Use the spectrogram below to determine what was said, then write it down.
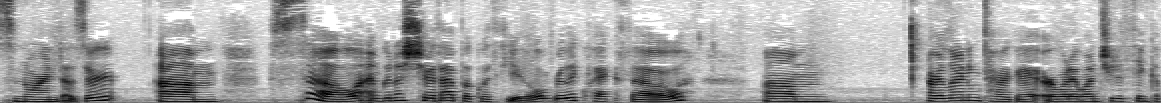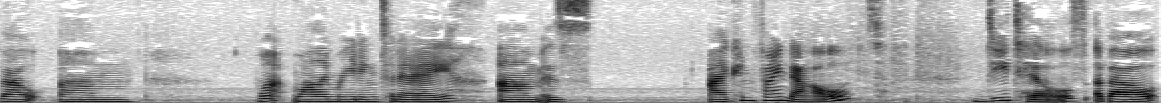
Sonoran Desert. Um, so I'm going to share that book with you really quick though. Um, our learning target, or what I want you to think about um, what, while I'm reading today, um, is I can find out details about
